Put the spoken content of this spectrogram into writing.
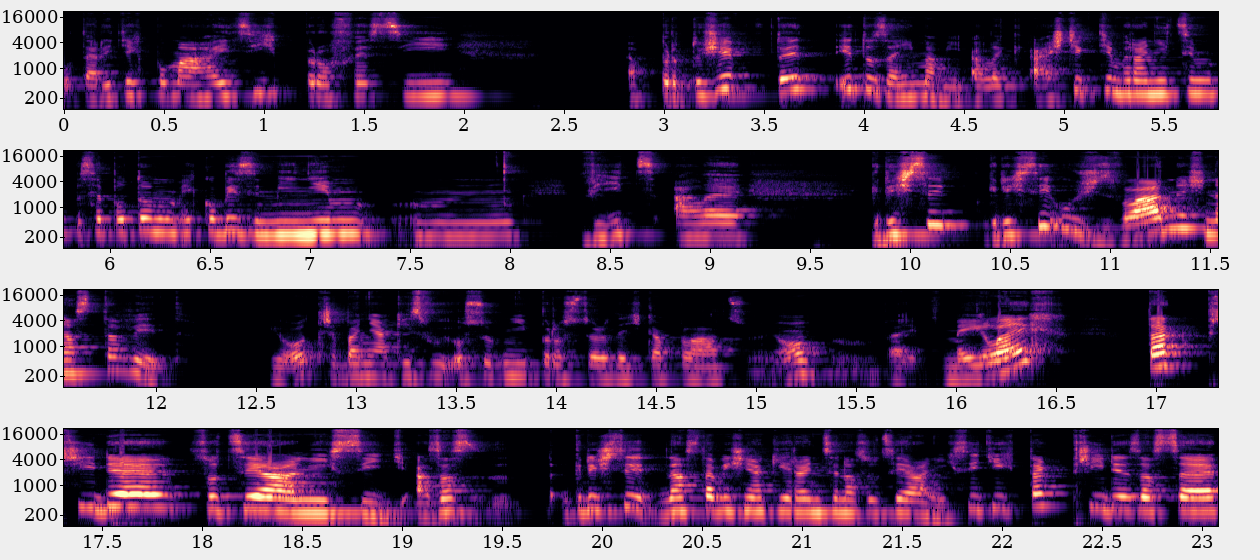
u tady těch pomáhajících profesí, a protože to je, je to zajímavé, ale a ještě k těm hranicím se potom jakoby zmíním mm, víc, ale když si, když si už zvládneš nastavit, jo, třeba nějaký svůj osobní prostor, teďka plácu, jo, tady v mailech, tak přijde sociální síť. A zas, když si nastavíš nějaké hranice na sociálních sítích, tak přijde zase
